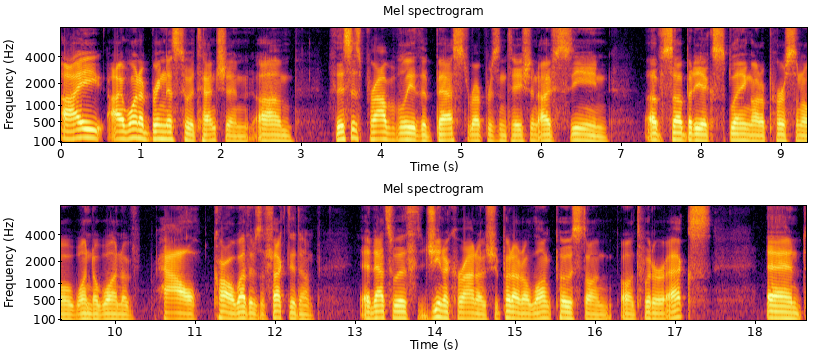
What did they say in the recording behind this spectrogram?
I I want to bring this to attention. Um, this is probably the best representation I've seen of somebody explaining on a personal one to one of how Carl Weathers affected him, and that's with Gina Carano. She put out a long post on on Twitter X, and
